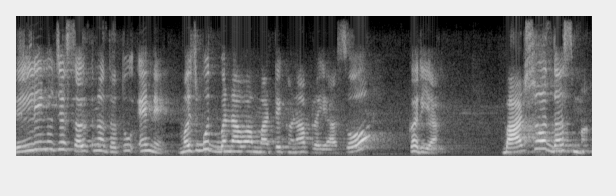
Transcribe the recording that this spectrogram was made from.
દિલ્હીનું જે સલ્તનત હતું, એને મજબૂત બનાવવા માટે ઘણા પ્રયાસો કર્યા. બારસો દસમાં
